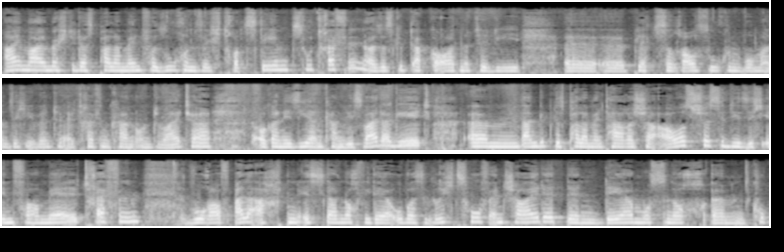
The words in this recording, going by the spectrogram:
Einmal möchte das Parlament versuchen, sich trotzdem zu treffen. Also es gibt Abgeordnete, die äh, äh, Plätze raussuchen, wo man sich eventuell treffen kann und weiter organisieren kann, wie es weitergeht. Ähm, dann gibt es parlamentarische Ausschüsse, die sich informell treffen. Worauf alle achten, ist dann noch, wie der oberste Gerichtshof entscheidet, denn der muss noch ähm, gucken,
